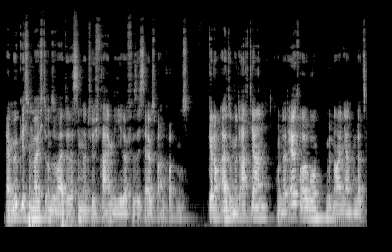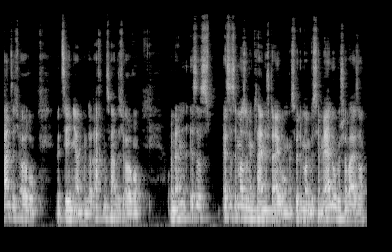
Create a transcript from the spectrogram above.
ermöglichen möchte und so weiter. Das sind natürlich Fragen, die jeder für sich selbst beantworten muss. Genau, also mit 8 Jahren 111 Euro, mit 9 Jahren 120 Euro, mit 10 Jahren 128 Euro. Und dann ist es es ist immer so eine kleine Steigerung. Es wird immer ein bisschen mehr, logischerweise.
